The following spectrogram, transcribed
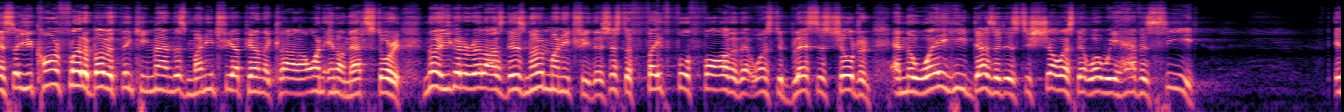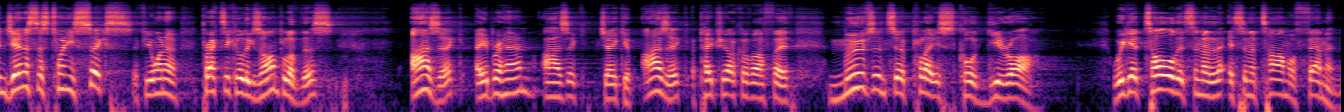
And so you can't float above it thinking, man, this money tree up here on the cloud, I want in on that story. No, you got to realize there's no money tree. There's just a faithful father that wants to bless his children. And the way he does it is to show us that what we have is seed. In Genesis 26, if you want a practical example of this, Isaac, Abraham, Isaac, Jacob, Isaac, a patriarch of our faith, moves into a place called Gerar. We get told it's in a, it's in a time of famine.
